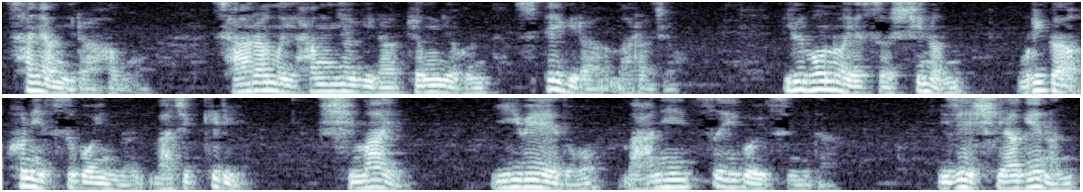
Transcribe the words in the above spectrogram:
사양이라 하고 사람의 학력이나 경력은 스펙이라 말하죠. 일본어에서 시는 우리가 흔히 쓰고 있는 마지끼리, 시마이 이외에도 많이 쓰이고 있습니다. 이제 시약에는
